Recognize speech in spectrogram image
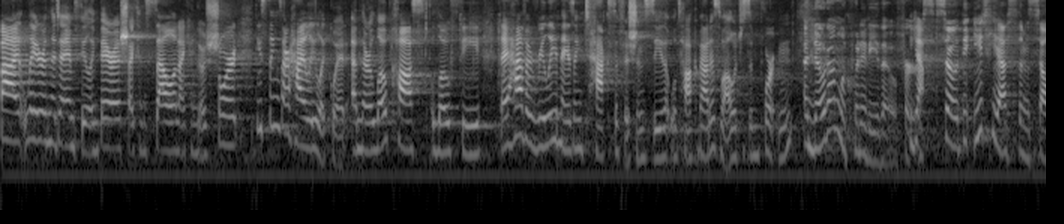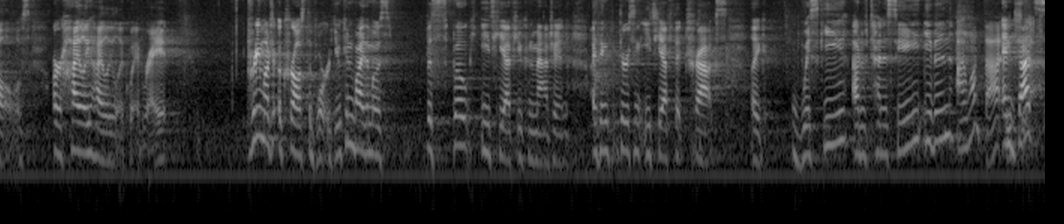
buy. Later in the day, I'm feeling bearish. I can sell and I can go short. These things are highly liquid and they're low cost, low fee. They have a really amazing tax efficiency that we'll talk about as well, which is important. A note on liquidity, though, first. Yeah. So the ETFs themselves are highly, highly liquid, right? Pretty much across the board. You can buy the most bespoke ETF you can imagine. I think there's an ETF that tracks like whiskey out of Tennessee, even. I want that And that's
